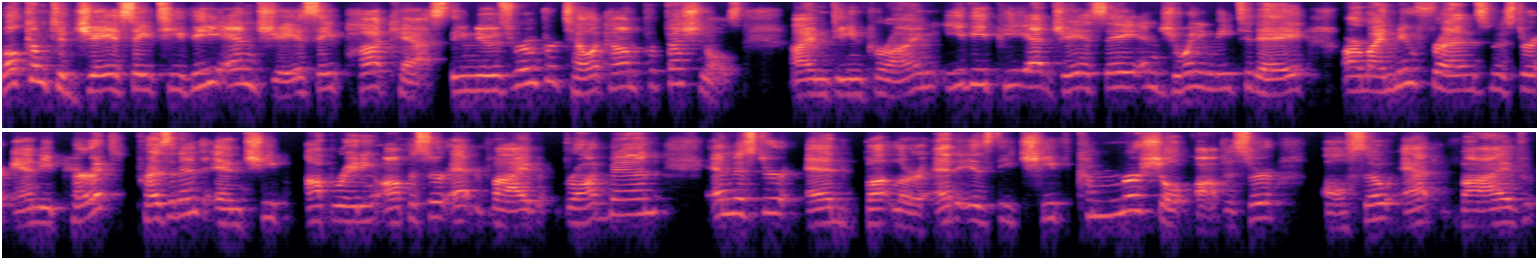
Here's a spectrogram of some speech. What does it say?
Welcome to JSA TV and JSA Podcast, the newsroom for telecom professionals. I'm Dean Perrine, EVP at JSA, and joining me today are my new friends, Mr. Andy Parrott, President and Chief Operating Officer at Vyve Broadband, and Mr. Ed Butler. Ed is the Chief Commercial Officer, also at Vyve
